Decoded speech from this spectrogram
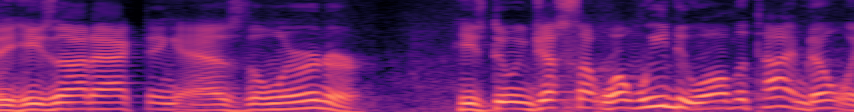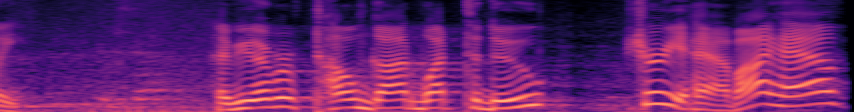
He's not acting as the learner. He's doing just like what we do all the time, don't we? Have you ever told God what to do? Sure you have. I have.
